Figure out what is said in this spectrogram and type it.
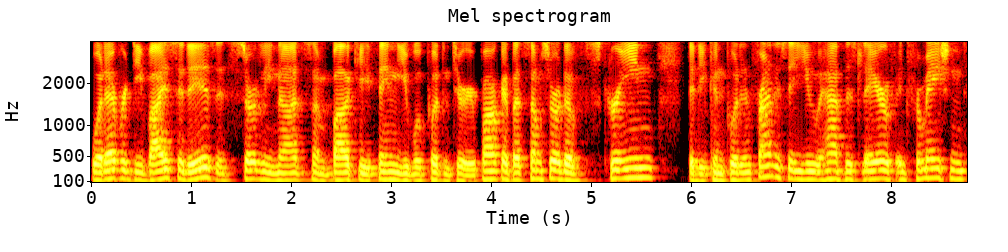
whatever device it is, it's certainly not some bulky thing you will put into your pocket, but some sort of screen that you can put in front and say you have this layer of information.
